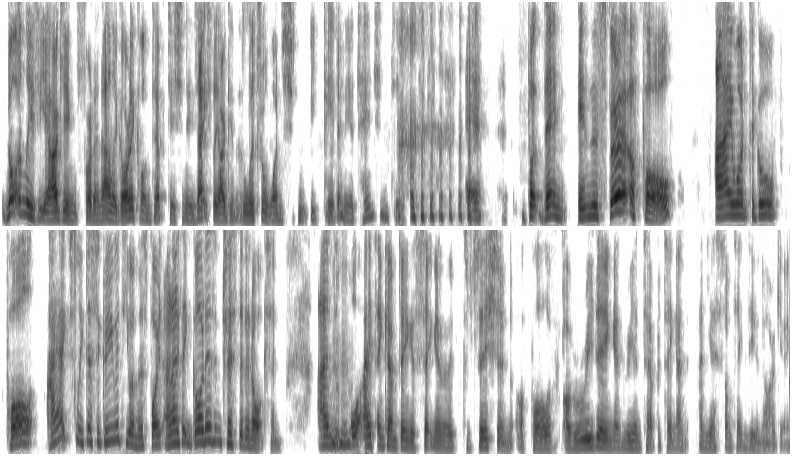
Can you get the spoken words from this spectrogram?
not only is he arguing for an allegorical interpretation, he's actually arguing that the literal one shouldn't be paid any attention to. Uh, but then, in the spirit of Paul, I want to go, Paul, I actually disagree with you on this point, and I think God is interested in oxen. And Mhm. what I think I'm doing is sitting in the tradition of Paul of, of reading and reinterpreting, and, and yes, sometimes even arguing.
